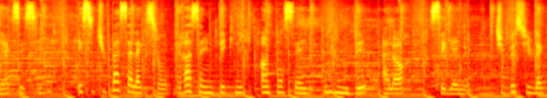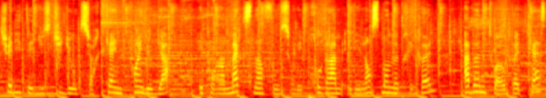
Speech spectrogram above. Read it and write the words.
et accessibles. Et si tu passes à l'action grâce à une technique, un conseil ou une idée, alors c'est gagné. Tu peux suivre l'actualité du studio sur kine.yoga et pour un max d'infos sur les programmes et les lancements de notre école, abonne-toi au podcast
